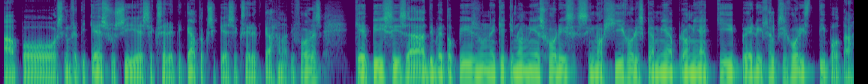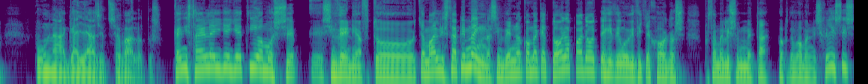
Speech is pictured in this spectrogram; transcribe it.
από συνθετικές ουσίες εξαιρετικά τοξικές, εξαιρετικά θανατηφόρες και επίσης αντιμετωπίζουν και κοινωνίες χωρίς συνοχή, χωρίς καμία προνοιακή περίθαλψη, χωρίς τίποτα που να αγκαλιάζει τους ευάλωτους. Κανείς θα έλεγε γιατί όμως ε, ε, συμβαίνει αυτό και μάλιστα επιμένει να συμβαίνει ακόμα και τώρα παρότι έχει δημιουργηθεί και χώρος που θα μιλήσουμε μετά προπτευόμενης χρήσης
